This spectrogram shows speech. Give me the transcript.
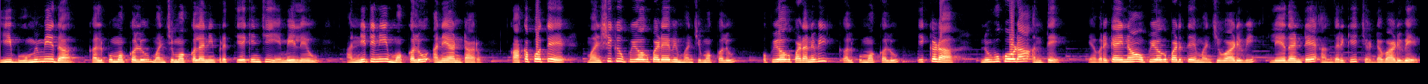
ఈ భూమి మీద కలుపు మొక్కలు మంచి మొక్కలని ప్రత్యేకించి ఏమీ లేవు. అన్నిటినీ మొక్కలు అనే అంటారు. కాకపోతే మనిషికి ఉపయోగపడేవి మంచి మొక్కలు ఉపయోగపడనివి కలుపు మొక్కలు. ఇక్కడ నువ్వు కూడా అంతే. ఎవరికైనా ఉపయోగపడితే మంచివాడివి లేదంటే అందరికీ చెడ్డవాడివే.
